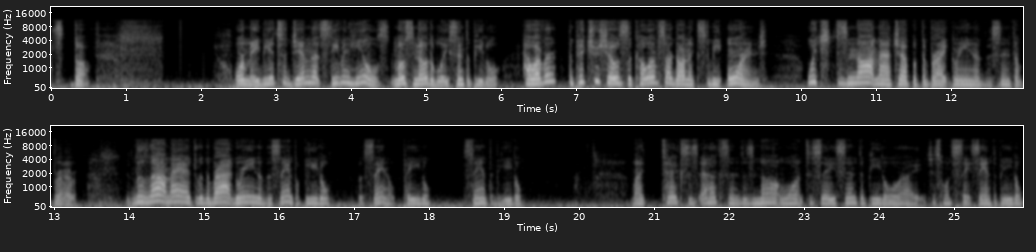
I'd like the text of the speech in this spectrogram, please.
stuff. Or maybe it's a gem that Steven heals, most notably Centipedal. However, the picture shows the color of Sardonyx to be orange, which does not match up with the bright green of the Centipedal. Does not match with the bright green of the Centipedal. The Centipedal. Centipedal. My Texas accent does not want to say centipedal right. It just wants to say centipedal.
